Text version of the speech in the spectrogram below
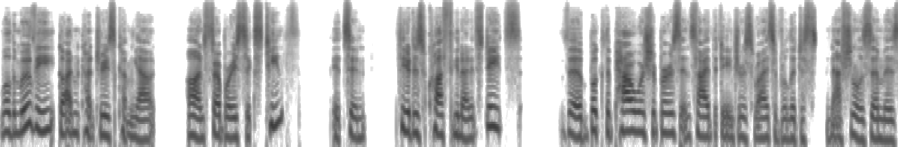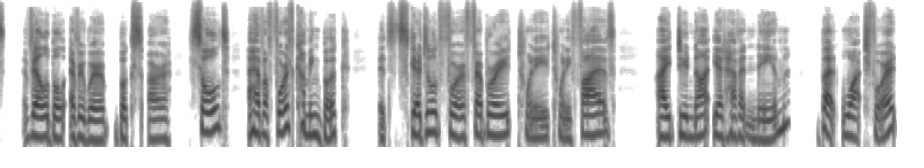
Well, the movie God and Country is coming out on February 16th. It's in theaters across the United States the book, The Power Worshippers Inside the Dangerous Rise of Religious Nationalism, is available everywhere books are sold. I have a forthcoming book. It's scheduled for February 2025. I do not yet have a name, but watch for it.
